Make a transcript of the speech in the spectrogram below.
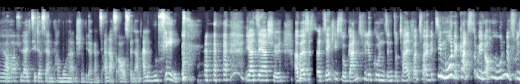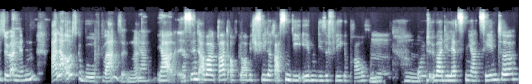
ja. Aber vielleicht sieht das ja in ein paar Monaten schon wieder ganz anders aus, wenn dann alle gut pflegen. ja, sehr schön. Aber es ist tatsächlich so, ganz viele Kunden sind total verzweifelt. Simone, kannst du mir noch einen Hundefriseur nennen? Alle ausgebucht. Wahnsinn, ne? Ja, ja, es sind aber gerade auch, glaube ich, viele Rassen, die eben diese Pflege brauchen. Mhm. Und über die letzten Jahrzehnte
